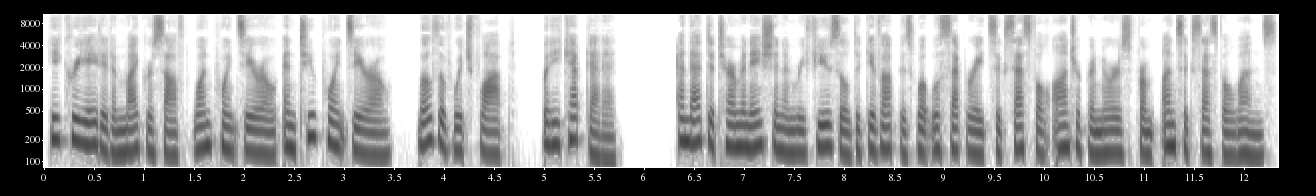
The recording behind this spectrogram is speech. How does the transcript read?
he created a Microsoft 1.0 and 2.0, both of which flopped, but he kept at it. And that determination and refusal to give up is what will separate successful entrepreneurs from unsuccessful ones.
